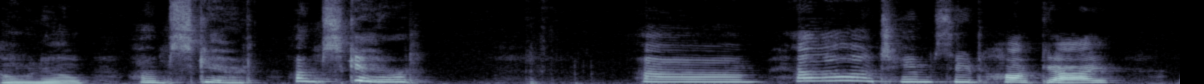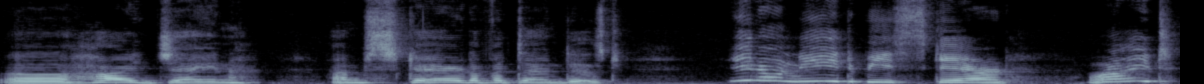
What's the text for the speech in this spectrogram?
Oh no, I'm scared. I'm scared. um, hello, Team Suit Hawkeye. Uh, hi, Jane. I'm scared of a dentist. You don't need to be scared, right?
